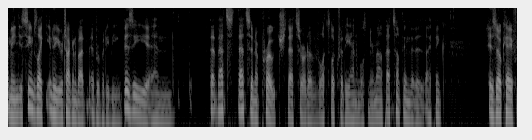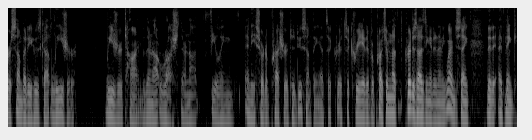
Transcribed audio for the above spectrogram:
I mean, it seems like you know you were talking about everybody being busy, and that that's that's an approach. That sort of let's look for the animals in your mouth. That's something that is, I think, is okay for somebody who's got leisure, leisure time. They're not rushed. They're not feeling any sort of pressure to do something. It's a it's a creative approach. I'm not criticizing it in any way. I'm just saying that I think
